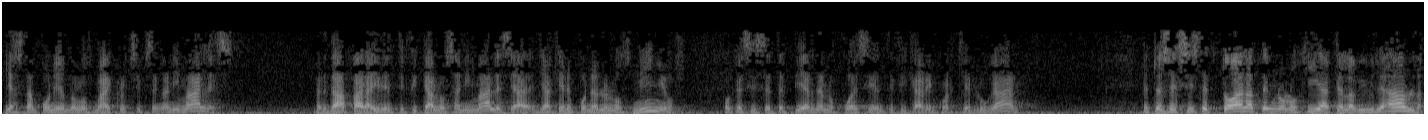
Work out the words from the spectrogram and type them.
Ya están poniendo los microchips en animales, ¿verdad? Para identificar los animales. Ya, quieren ponerlo en los niños porque si se te pierden los puedes identificar en cualquier lugar. Entonces existe toda la tecnología que la Biblia habla.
